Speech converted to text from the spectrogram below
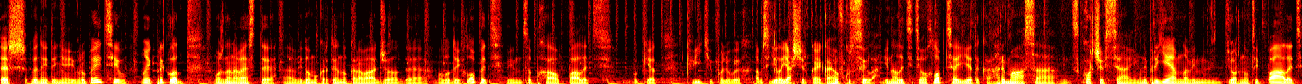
теж винайдення європейців. Ну, як приклад, можна навести е, відому картину Караваджо, де молодий хлопець він запхав палець букет. Квітів польових там сиділа ящірка, яка його вкусила, і на лиці цього хлопця є така гримаса. Він скорчився, йому неприємно. Він віддьорнув цей палець.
